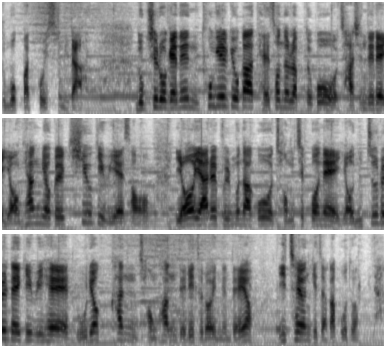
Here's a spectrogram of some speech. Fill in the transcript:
주목받고 있습니다. 녹취록에는 통일교가 대선을 앞두고 자신들의 영향력을 키우기 위해서 여야를 불문하고 정치권에 연주를 대기 위해 노력한 정황들이 들어있는데요. 이채연 기자가 보도합니다.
